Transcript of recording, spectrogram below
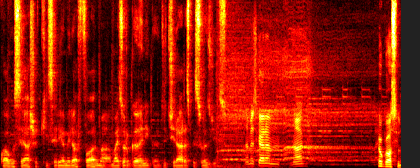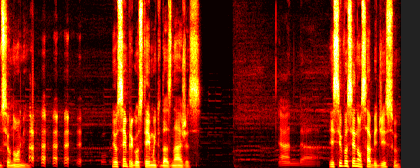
qual você acha que seria a melhor forma, a mais orgânica, de tirar as pessoas disso. Eu gosto do seu nome. Eu sempre gostei muito das najas. E se você não sabe disso,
